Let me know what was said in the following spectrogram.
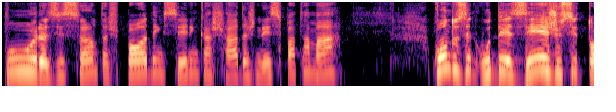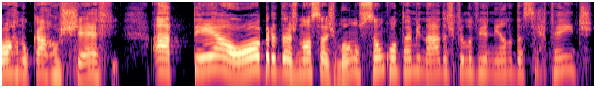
puras e santas, podem ser encaixadas nesse patamar. Quando o desejo se torna o carro-chefe, até a obra das nossas mãos são contaminadas pelo veneno da serpente.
